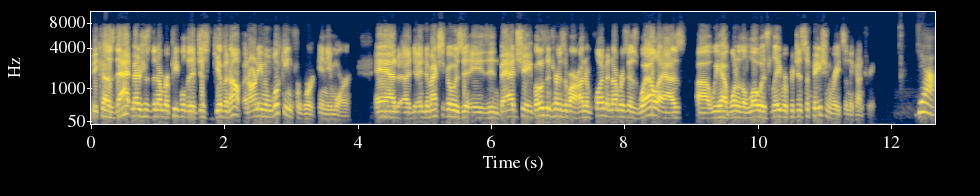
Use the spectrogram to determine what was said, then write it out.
because that measures the number of people that have just given up and aren't even looking for work anymore. And, uh, New Mexico is, is in bad shape, both in terms of our unemployment numbers as well as uh, we have one of the lowest labor participation rates in the country. Yeah,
